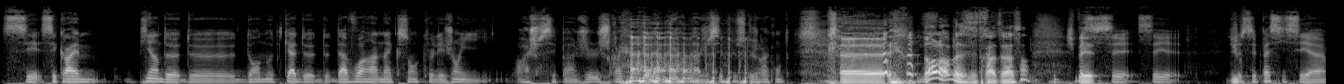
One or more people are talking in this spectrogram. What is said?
c'est c'est quand même bien de de dans notre cas de- d'avoir un accent que les gens ils ah, je sais pas je, je raconte de la merde là je sais plus ce que je raconte. Euh, non non bah, c'est très intéressant. Je sais pas Mais- si c'est je sais pas si c'est euh,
